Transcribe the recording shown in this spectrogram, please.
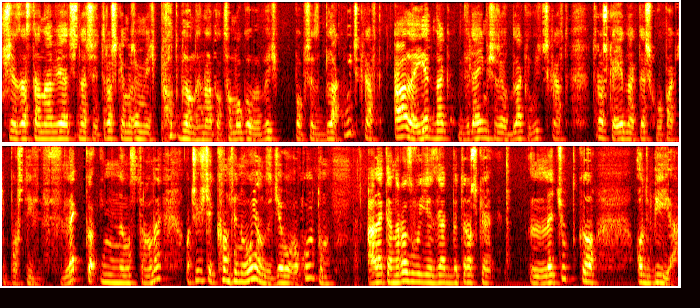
się zastanawiać, znaczy troszkę możemy mieć podgląd na to, co mogłoby być poprzez Black Witchcraft, ale jednak wydaje mi się, że w Black Witchcraft troszkę jednak też chłopaki poszli w lekko inną stronę. Oczywiście kontynuując dzieło okultum, ale ten rozwój jest jakby troszkę leciutko odbija.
